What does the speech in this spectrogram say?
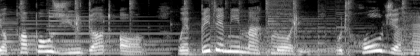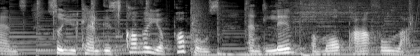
yourpurposeu.org where Bidemi Mark-Mordi would hold your hands so you can discover your purpose and live a more powerful life.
